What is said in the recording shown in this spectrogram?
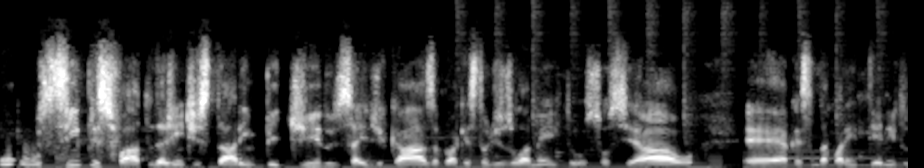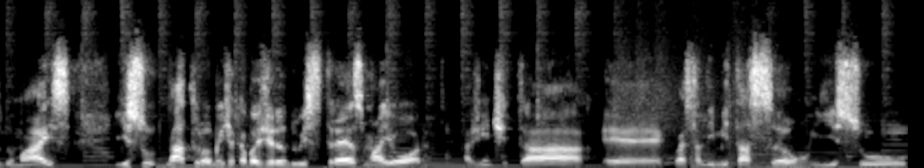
o, o, simples fato da gente estar impedido de sair de casa por uma questão de isolamento social, é, a questão da quarentena e tudo mais, isso naturalmente acaba gerando um estresse maior. A gente está é, com essa limitação e isso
